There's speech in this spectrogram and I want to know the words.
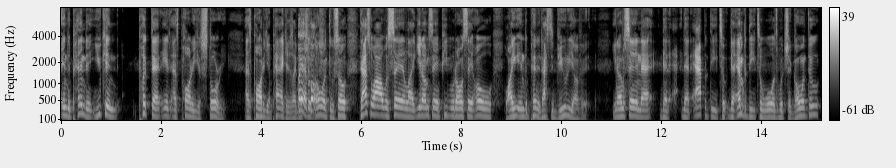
independent, you can put that in as part of your story. As part of your package, like Oh, what yeah, you're going through. So that's why I was saying, like, you know what I'm saying? People don't say, Oh, why are you independent? That's the beauty of it. You know what I'm saying? That that that apathy to the empathy towards what you're going through,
